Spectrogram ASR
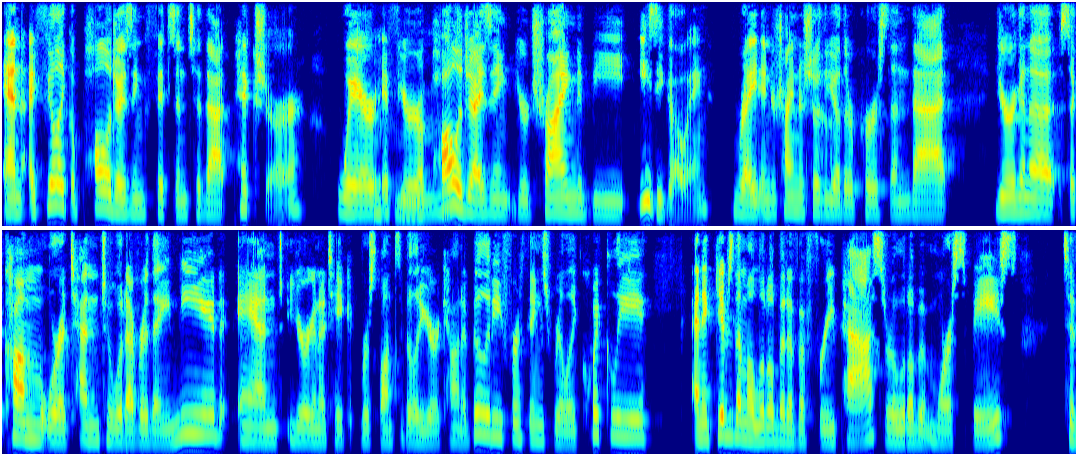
And I feel like apologizing fits into that picture where mm-hmm. if you're mm-hmm. apologizing, you're trying to be easygoing, right? And you're trying to show the other person that you're going to succumb or attend to whatever they need and you're going to take responsibility or accountability for things really quickly And it gives them a little bit of a free pass or a little bit more space to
